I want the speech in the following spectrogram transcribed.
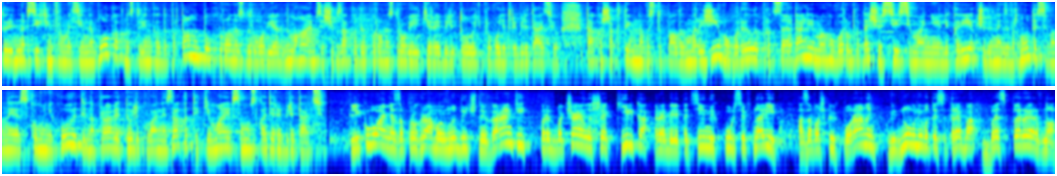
на всіх інформаційних блоках, на сторінках департаменту охорони здоров'я. Намагаємося, щоб заклади охорони здоров'я, які реабілітують, проводять реабілітацію, також активно виступали в мережі, говорили про це. Далі ми говоримо про те, що всі сімейні лікарі, якщо до них звернутися, вони скомунікують і направлять той лікувальний заклад, який має в своєму складі реабілітацію. Лікування за програмою медичних гарантій передбачає лише кілька реабілітаційних курсів на рік. А за важких поранень відновлюватися треба безперервно.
